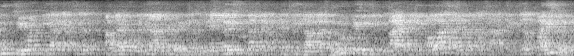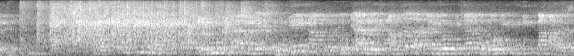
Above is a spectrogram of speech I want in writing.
खूप श्रीमंती आहे असं आपल्या कोंडाजी नावाच्या भेटलं तरी सुद्धा त्यांनी त्यांची जागा धरून ठेवली कारण त्यांनी पवार साहेबांना साथ द्यायचं आधीच ठरवलं. ज्यावेळेस कोणतेही काम करतो त्यावेळेस आमचा सरकार योग विचार करतो की तुम्ही का मारत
